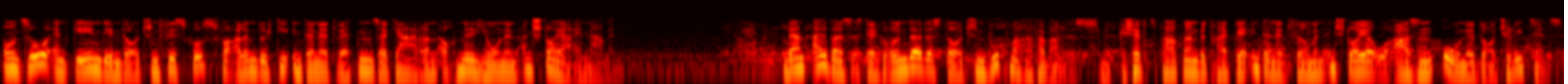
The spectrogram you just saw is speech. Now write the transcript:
Und so entgehen dem deutschen Fiskus vor allem durch die Internetwetten seit Jahren auch Millionen an Steuereinnahmen. Bernd Albers ist der Gründer des Deutschen Buchmacherverbandes. Mit Geschäftspartnern betreibt er Internetfirmen in Steueroasen ohne deutsche Lizenz.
